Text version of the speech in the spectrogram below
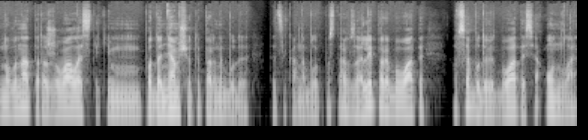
новина тиражувалась з таким поданням, що тепер не буде ТЦК на блокпостах взагалі перебувати, а все буде відбуватися онлайн.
